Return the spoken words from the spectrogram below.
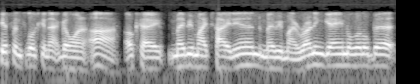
Kiffin's looking at going, ah, okay, maybe my tight end, maybe my running game a little bit.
